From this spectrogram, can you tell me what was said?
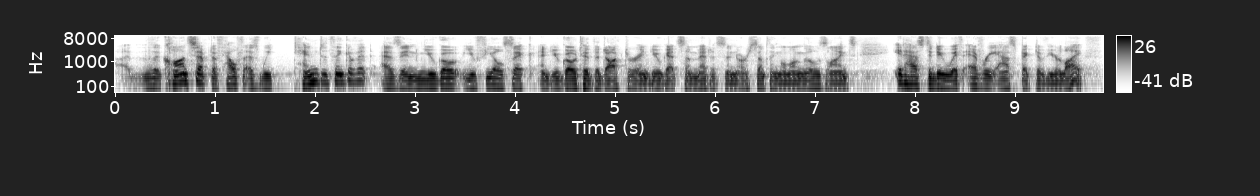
uh, the concept of health as we tend to think of it, as in you go, you feel sick and you go to the doctor and you get some medicine or something along those lines. It has to do with every aspect of your life,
